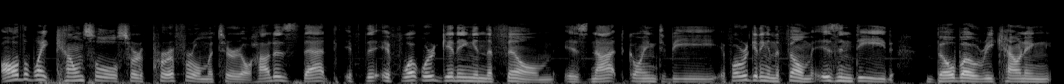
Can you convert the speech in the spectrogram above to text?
all the White Council sort of peripheral material. How does that, if the if what we're getting in the film is not going to be, if what we're getting in the film is indeed Bilbo recounting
